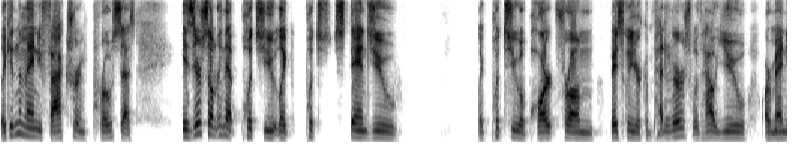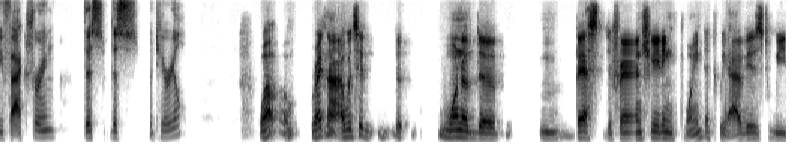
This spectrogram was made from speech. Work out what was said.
like in the manufacturing process? Is there something that puts you like puts stands you like puts you apart from basically your competitors with how you are manufacturing this this material? Well, um, right now I would say the one of the best differentiating point that we have is we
